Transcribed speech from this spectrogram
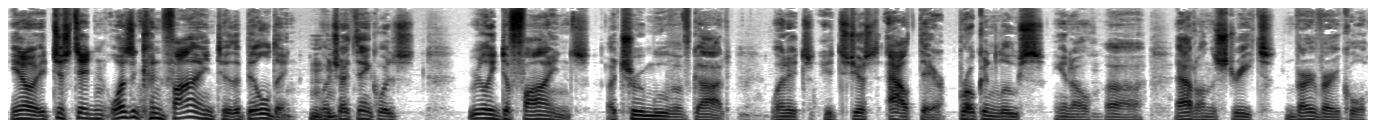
you know it just didn't wasn't confined to the building which i think was really defines a true move of God when it's it's just out there, broken loose, you know, uh, out on the streets. Very very cool.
